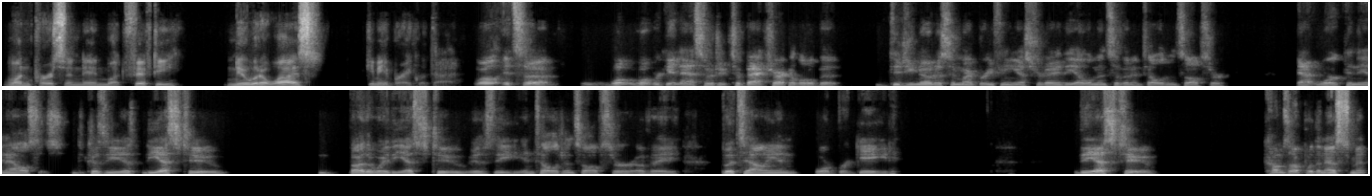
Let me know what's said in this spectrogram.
one person in what 50 knew what it was. Give me a break with that. Well, it's a uh, what what we're getting at. So to, to backtrack a little bit, did you notice in my briefing yesterday the elements of an intelligence officer at work in the analysis? Because the the S2 by the way, the S2 is the intelligence officer of a battalion or brigade. The S2 comes up with an estimate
